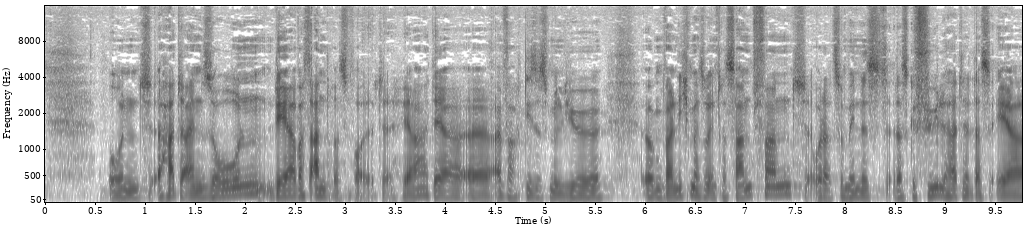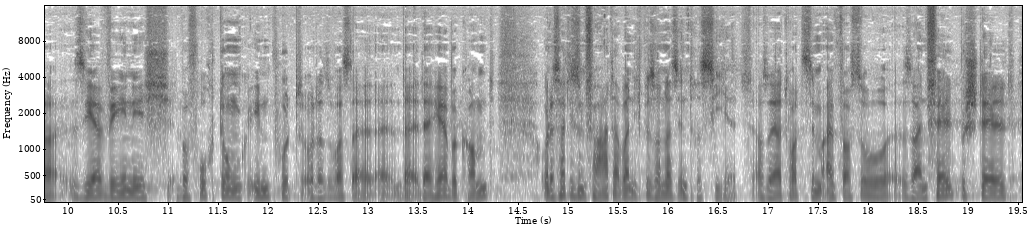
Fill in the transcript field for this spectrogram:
und hatte einen Sohn, der was anderes wollte, ja, der äh, einfach dieses Milieu irgendwann nicht mehr so interessant fand oder zumindest das Gefühl hatte, dass er sehr wenig Befruchtung, Input oder sowas da, äh, da, daher bekommt. Und das hat diesen Vater aber nicht besonders interessiert. Also er hat trotzdem einfach so sein Feld bestellt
